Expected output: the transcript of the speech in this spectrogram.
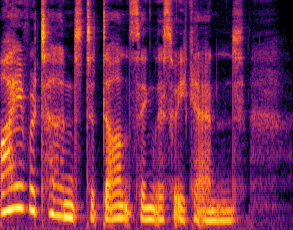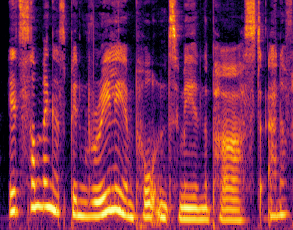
I returned to dancing this weekend. It's something that's been really important to me in the past, and of,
